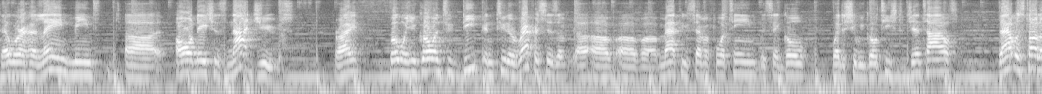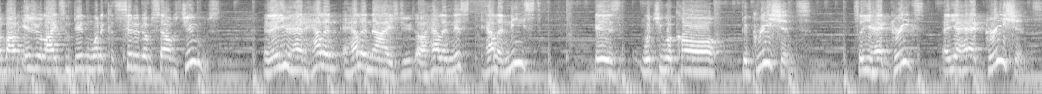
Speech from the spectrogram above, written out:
That word Hellene means uh, all nations not Jews, right? But when you go into deep into the references of, uh, of, of uh, Matthew 7:14, we say, "Go, whether should we go teach the Gentiles?" That was talking about Israelites who didn't want to consider themselves Jews. And then you had Hellen, Hellenized Jews, or Hellenist, Hellenist is what you would call the Grecians. So you had Greeks and you had Grecians.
